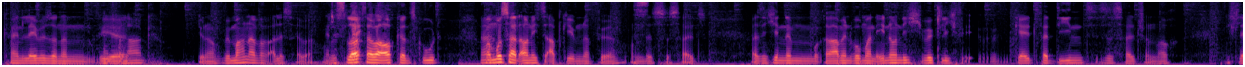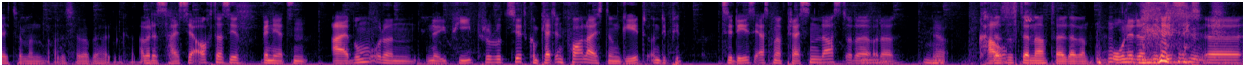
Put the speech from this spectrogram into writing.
kein Label, sondern Ein wir, Verlag. genau, wir machen einfach alles selber. Und das läuft aber auch ganz gut. Man Ja. muss halt auch nichts abgeben dafür. Und das ist halt, weiß ich, in einem Rahmen, wo man eh noch nicht wirklich Geld verdient, ist es halt schon auch nicht schlecht, wenn man alles selber behalten kann. Aber das heißt ja auch, dass ihr, wenn ihr jetzt ein Album oder ein- eine EP produziert, komplett in Vorleistung geht und die CDs erstmal pressen lasst oder, Mhm. oder Ja. kauft, das ist der Nachteil daran. ohne dass ihr wisst, äh,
